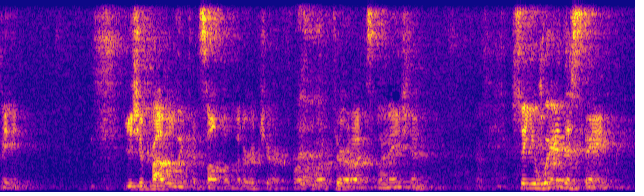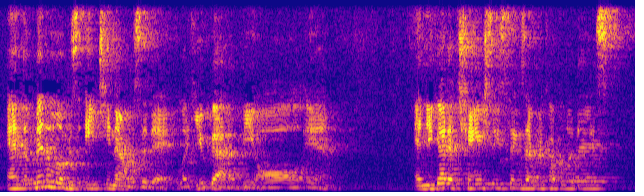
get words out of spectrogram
you should probably consult the literature for a more thorough explanation. So you wear this thing, And the minimum is 18 hours a day. Like, you gotta be all in. And you gotta change these things every couple of days.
